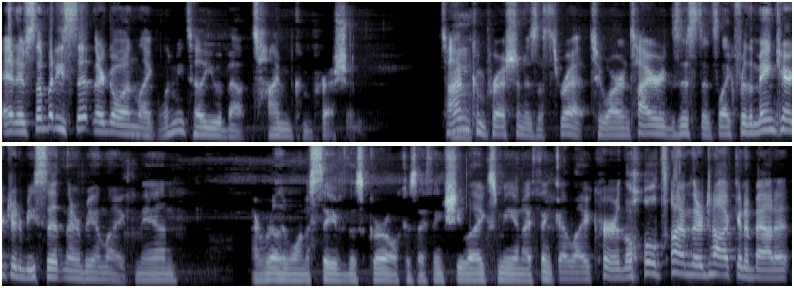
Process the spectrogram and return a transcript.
and if somebody's sitting there going like, "Let me tell you about time compression." Time compression is a threat to our entire existence. Like for the main character to be sitting there being like, "Man, I really want to save this girl because I think she likes me and I think I like her." The whole time they're talking about it,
